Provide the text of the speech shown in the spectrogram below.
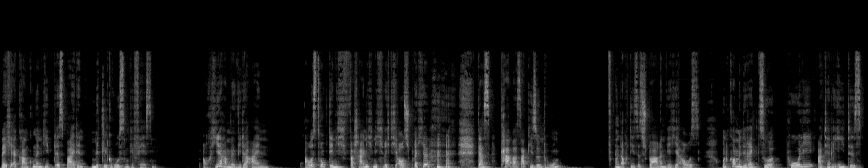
welche Erkrankungen gibt es bei den mittelgroßen Gefäßen? Auch hier haben wir wieder einen Ausdruck, den ich wahrscheinlich nicht richtig ausspreche, das Kawasaki-Syndrom. Und auch dieses sparen wir hier aus und kommen direkt zur Polyarteriitis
